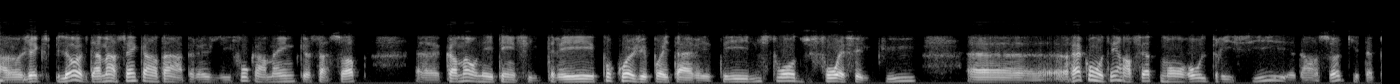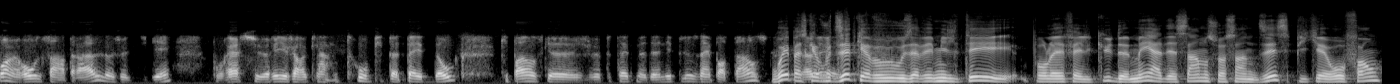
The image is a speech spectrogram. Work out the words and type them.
Alors, j'explique là, évidemment, 50 ans après, je dis, il faut quand même que ça sorte. Euh, comment on a été infiltré, pourquoi je n'ai pas été arrêté, l'histoire du faux FLQ, euh, raconter en fait mon rôle précis dans ça, qui n'était pas un rôle central, je le dis bien, pour rassurer Jacques Lanto puis peut-être d'autres qui pensent que je vais peut-être me donner plus d'importance. Oui, parce que vous dites que vous, avez milité pour le FLQ de mai à décembre 70, puis qu'au fond,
